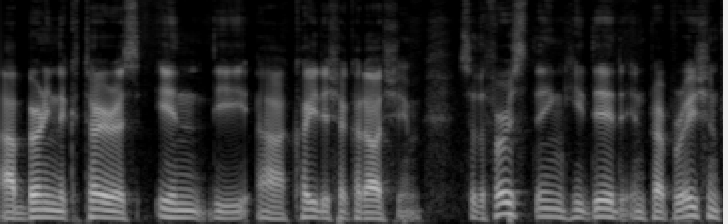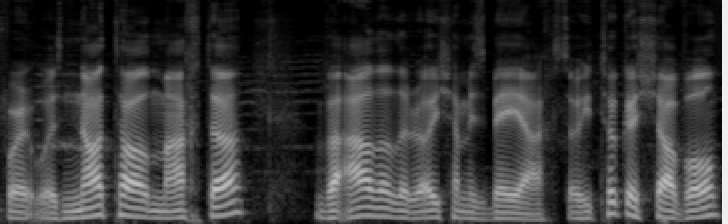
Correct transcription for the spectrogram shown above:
uh, burning the Keteris in the uh, Kodesh HaKadoshim. So the first thing he did in preparation for it was Natal Machta Va'ala L'Roish HaMizbeach. So he took a shovel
